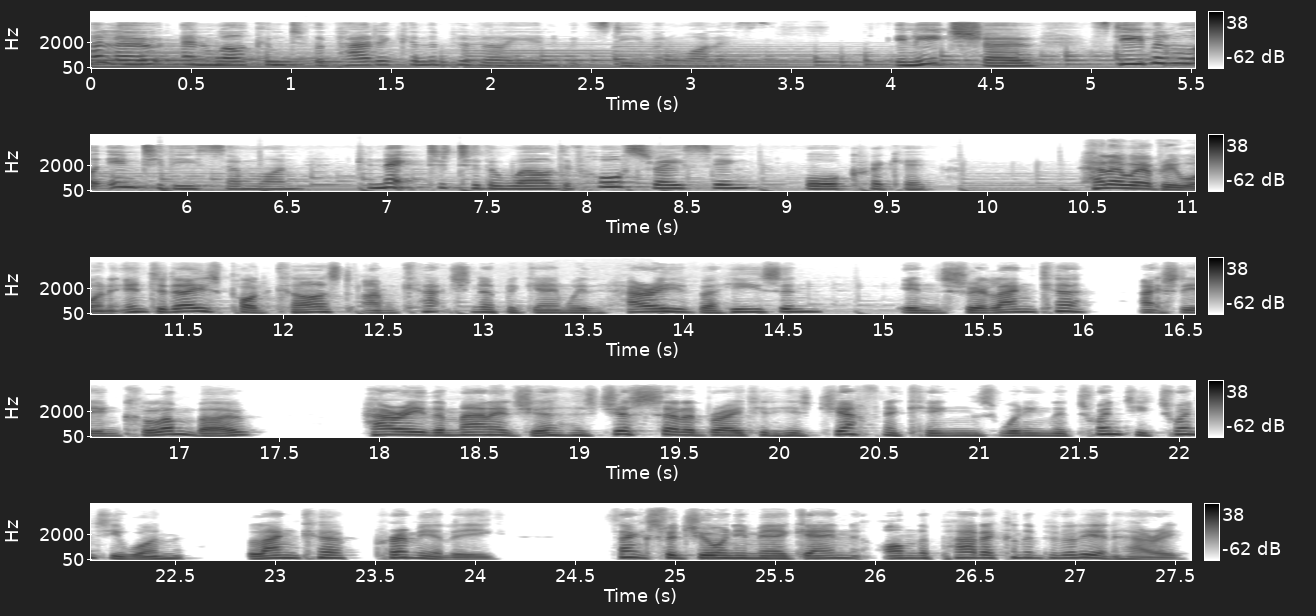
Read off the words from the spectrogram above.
Hello, and welcome to the Paddock and the Pavilion with Stephen Wallace. In each show, Stephen will interview someone connected to the world of horse racing or cricket. Hello, everyone. In today's podcast, I'm catching up again with Harry Vaheesan in Sri Lanka, actually in Colombo. Harry, the manager, has just celebrated his Jaffna Kings winning the 2021 Lanka Premier League. Thanks for joining me again on the paddock and the pavilion, Harry.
